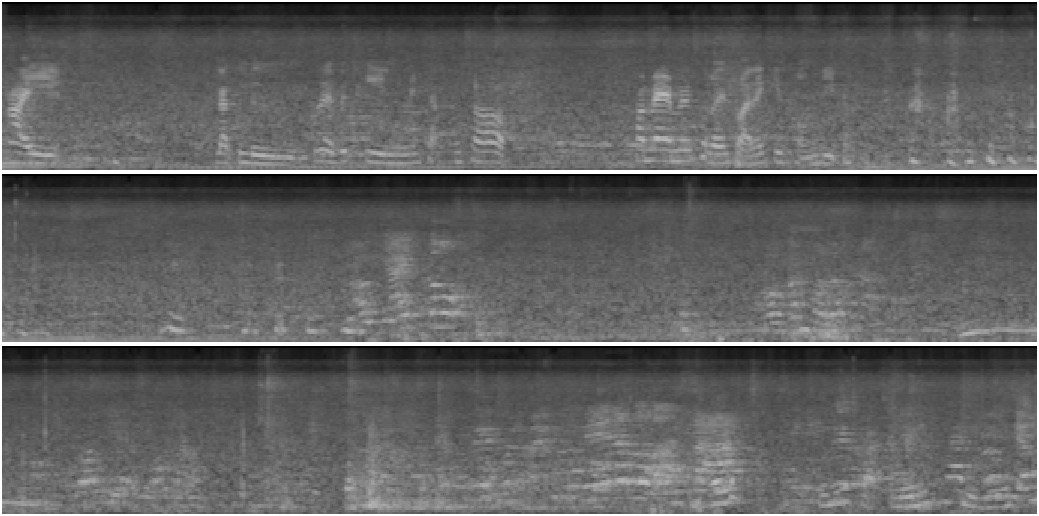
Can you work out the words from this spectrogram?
ไข่หลักลือก็เลยไปกินไม่ชอบไม่ชอบ พ่อแม่ไม่เคยสอนให้กินของดิบเอาย้ายโต๊ะเอากันหมดแล้วนะเน้นข้าวหรือเน้น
